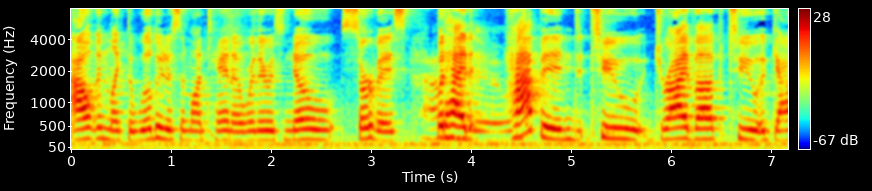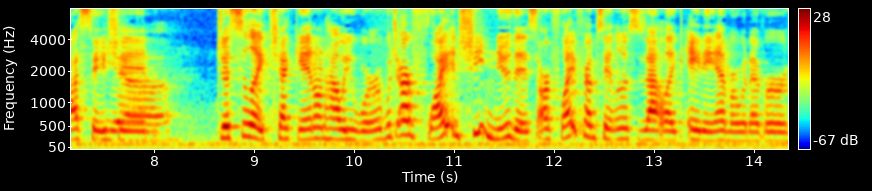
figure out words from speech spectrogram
out in like the wilderness of Montana where there was no service, but had Absolute. happened to drive up to a gas station Yeah. just to like check in on how we were. Which our flight, and she knew this. Our flight from St. Louis was at like eight a.m. or whatever, or I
